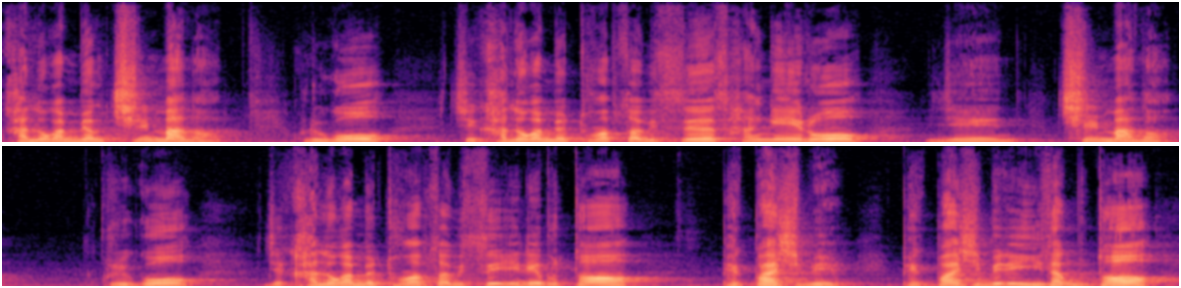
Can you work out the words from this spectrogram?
간호간병 7만 원. 그리고 이제 간호간병 통합 서비스 상해로 이제 7만 원. 그리고 이제 간호간병 통합 서비스 1위부터 180일, 180일 이상부터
